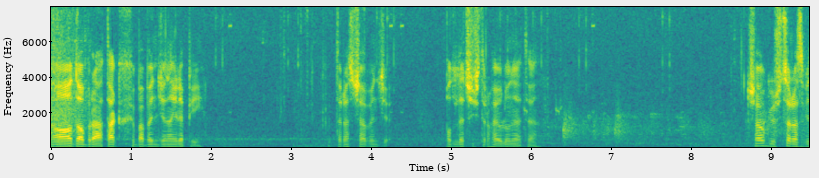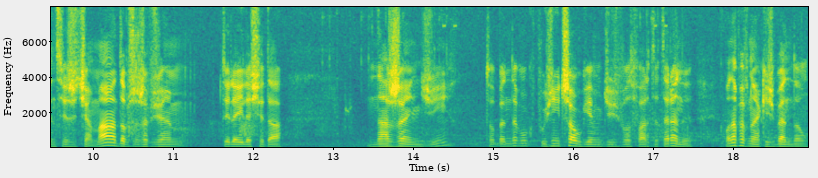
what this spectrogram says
No dobra, tak chyba będzie najlepiej. Teraz trzeba będzie podleczyć trochę lunetę. Czołg już coraz więcej życia ma. Dobrze, że wziąłem tyle, ile się da narzędzi. To będę mógł później czołgiem gdzieś w otwarte tereny. Bo na pewno jakieś będą.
